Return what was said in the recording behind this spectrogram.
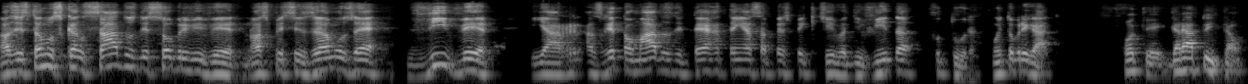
nós estamos cansados de sobreviver, nós precisamos é viver. E a, as retomadas de terra têm essa perspectiva de vida futura. Muito obrigado. Ok, grato então.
